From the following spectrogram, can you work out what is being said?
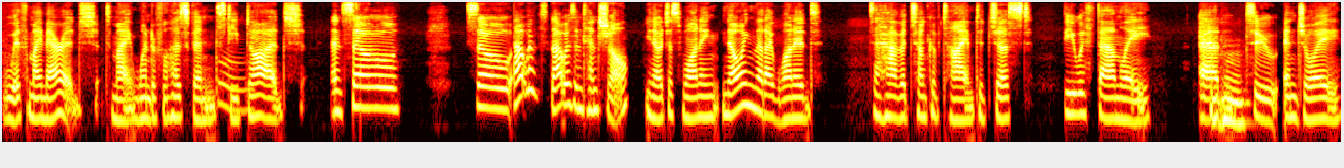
with my marriage to my wonderful husband, mm. Steve Dodge. And so, so that was, that was intentional, you know, just wanting, knowing that I wanted to have a chunk of time to just be with family and mm-hmm. to enjoy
